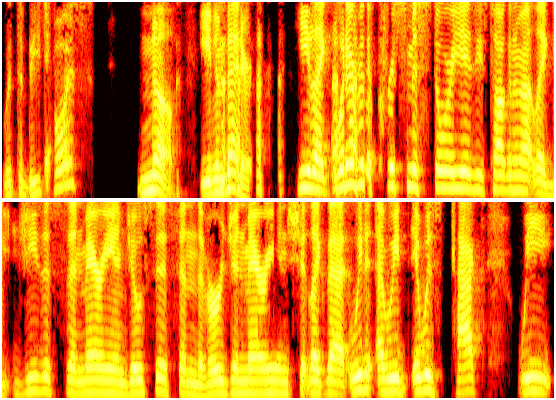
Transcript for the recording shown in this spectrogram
with the Beach Boys. No, even better. he like whatever the Christmas story is. He's talking about like Jesus and Mary and Joseph and the Virgin Mary and shit like that. We didn't. We it was packed. We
